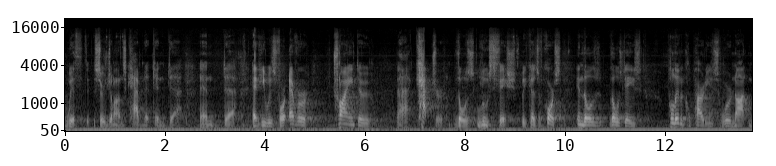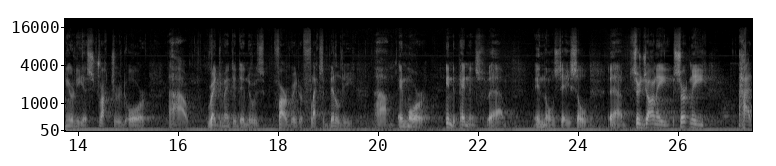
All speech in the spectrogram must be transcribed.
with Sir John's cabinet, and uh, and uh, and he was forever trying to uh, capture those loose fish because, of course, in those those days, political parties were not nearly as structured or uh, regimented, and there was far greater flexibility um, and more independence um, in those days. So uh, Sir John A. certainly had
